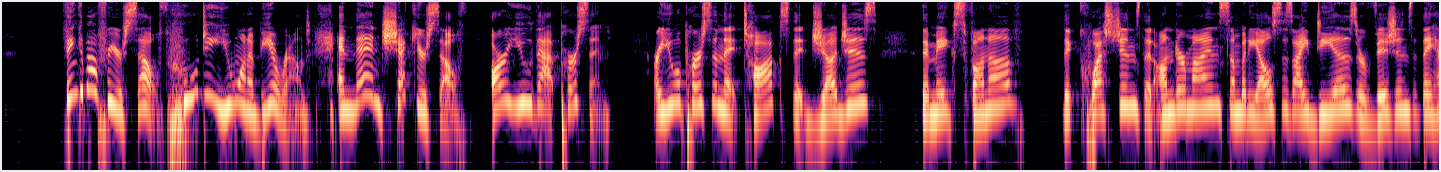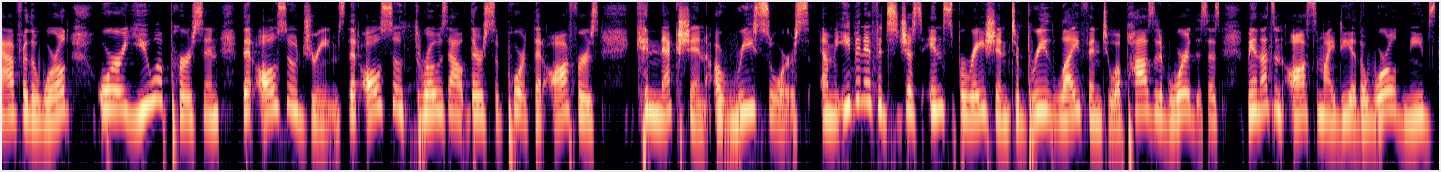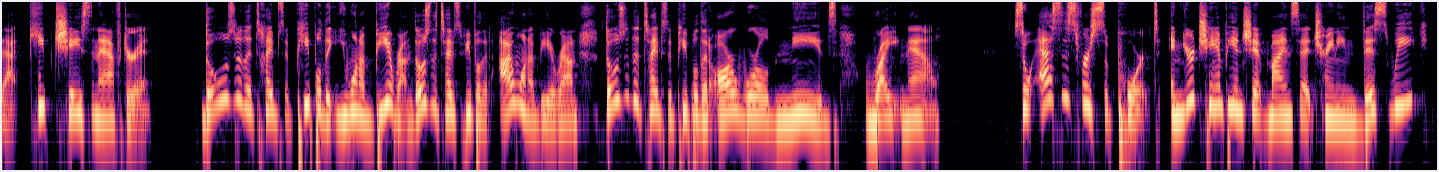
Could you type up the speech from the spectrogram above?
Think about for yourself who do you want to be around? And then check yourself. Are you that person? Are you a person that talks, that judges, that makes fun of, that questions, that undermines somebody else's ideas or visions that they have for the world? Or are you a person that also dreams, that also throws out their support, that offers connection, a resource, um, even if it's just inspiration to breathe life into a positive word that says, man, that's an awesome idea. The world needs that. Keep chasing after it. Those are the types of people that you want to be around. Those are the types of people that I want to be around. Those are the types of people that our world needs right now. So S is for support. And your championship mindset training this week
